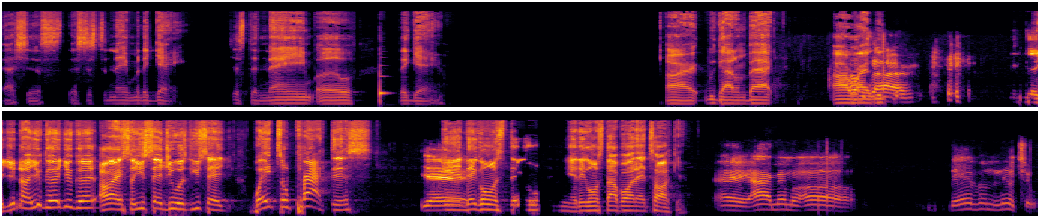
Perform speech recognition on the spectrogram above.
That's just that's just the name of the game. Just the name of the game. All right, we got him back. All right, we- you good. You know, you good. You good. All right. So you said you was you said wait till practice, Yeah. and they're gonna gonna yeah they're gonna stop all that talking. Hey, I remember uh Devin Mitchell.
